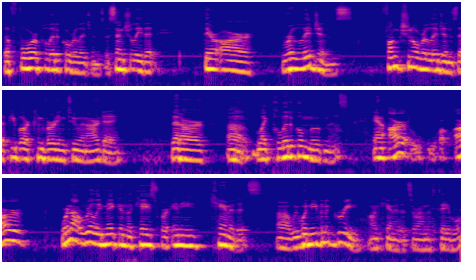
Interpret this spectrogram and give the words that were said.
the four political religions. Essentially, that there are religions, functional religions that people are converting to in our day, that are uh, like political movements, and our our we're not really making the case for any candidates. Uh, we wouldn't even agree on candidates around this table.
